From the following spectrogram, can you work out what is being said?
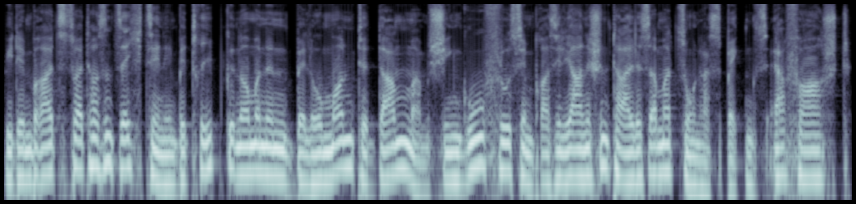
wie dem bereits 2016 in Betrieb genommenen Belomonte-Damm am Xingu-Fluss im brasilianischen Teil des Amazonasbeckens erforscht.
